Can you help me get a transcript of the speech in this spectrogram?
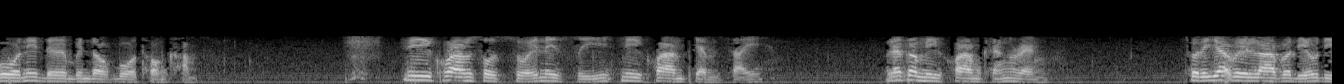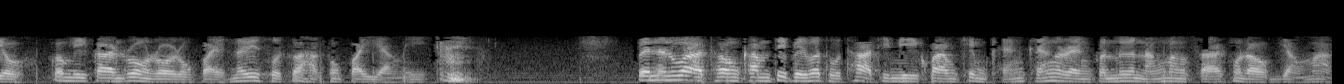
บัวนี่เดิมเป็นดอกบัวทองคำมีความสดสวยในสี มีความแจ่มใส และก็มีความแข็งแรง ทุระยะเวลาประเดี๋ยวเดียว ก็มีการร่วงโรยลงไป ในที่สุดก็หักลงไปอย่างนี้ เป็นนั้นว่าทองคำที่เป็นวัตถุธาตุที่มีความเข้มแข็งแข็งแรงกว่าเนื้อหนังมังสาของเราอย่างมาก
